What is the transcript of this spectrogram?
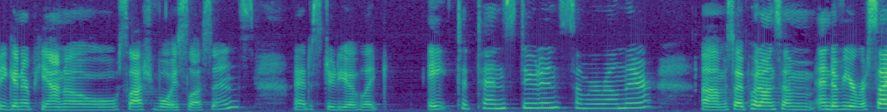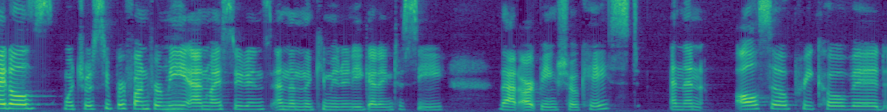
beginner piano slash voice lessons. I had a studio of like eight to ten students, somewhere around there. Um, so I put on some end-of-year recitals, which was super fun for me and my students, and then the community getting to see that art being showcased. And then also pre-COVID,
